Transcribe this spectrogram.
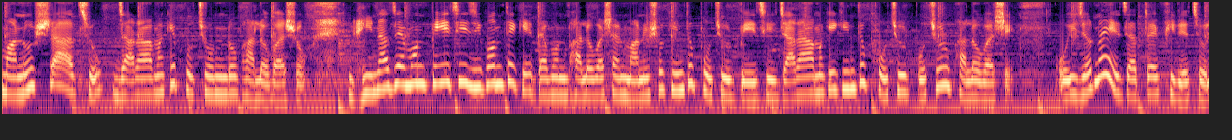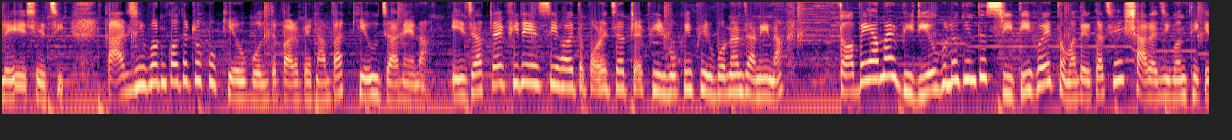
মানুষরা আছো যারা আমাকে প্রচণ্ড ভালোবাসো। ঘৃণা যেমন পেয়েছি জীবন থেকে, তেমন ভালোবাসার মানুষও কিন্তু প্রচুর পেয়েছি, যারা আমাকে কিন্তু প্রচুর প্রচুর ভালোবাসে। ওই জন্য এ যাত্রায় ফিরে চলে এসেছি। কার জীবন কতটুকু কেউ বলতে পারবে না বা কেউ জানে না। এ যাত্রায় ফিরে এসেছি, হয়তো পরের যাত্রায় ফিরবো কি ফিরবো না জানি না। তবে আমার ভিডিওগুলো কিন্তু স্মৃতি হয়ে তোমাদের কাছে সারা জীবন থেকে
